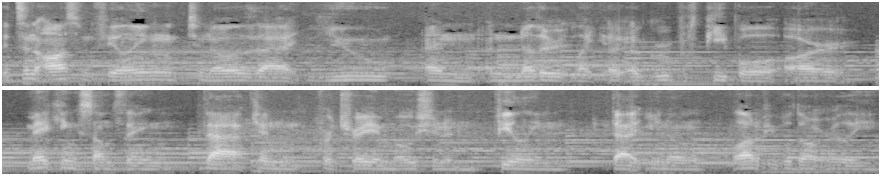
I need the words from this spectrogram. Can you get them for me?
It's an awesome feeling to know that you and another, like a, a, group of people are making something that can portray emotion and feeling that, you know, a lot of people don't really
